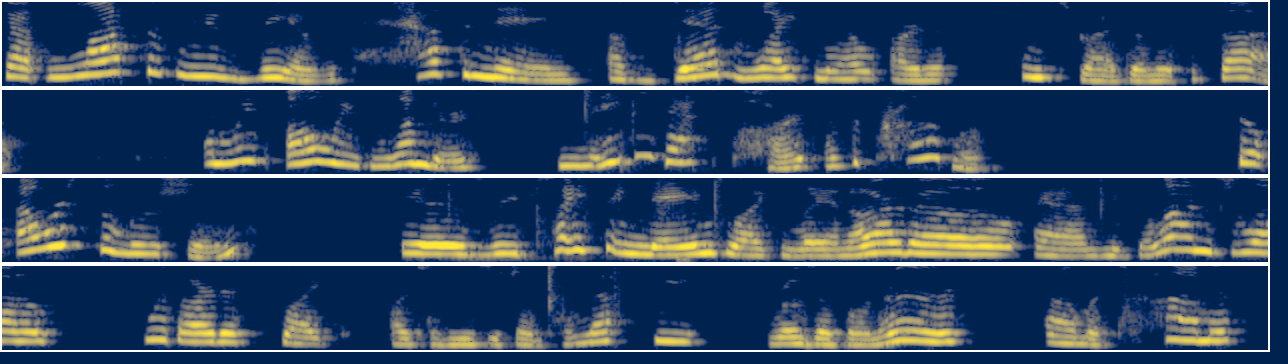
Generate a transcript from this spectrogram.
that lots of museums have the names of dead white male artists inscribed on their facades. And we've always wondered maybe that's part of the problem. So, our solution is replacing names like Leonardo and Michelangelo with artists like Artemisia Gentileschi, Rosa Bonheur, Alma Thomas,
